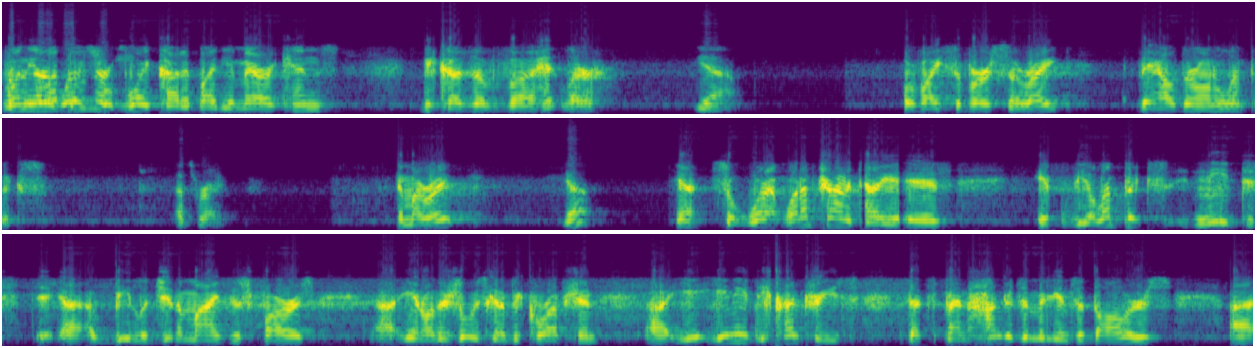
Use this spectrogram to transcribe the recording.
When the Olympics were boycotted by the Americans because of uh, Hitler, yeah, or vice versa, right? They held their own Olympics. that's right. Am I right? Yeah, Yeah. So what, what I'm trying to tell you is, if the Olympics need to uh, be legitimized as far as, uh, you know, there's always going to be corruption. Uh, you, you need the countries that spend hundreds of millions of dollars uh,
